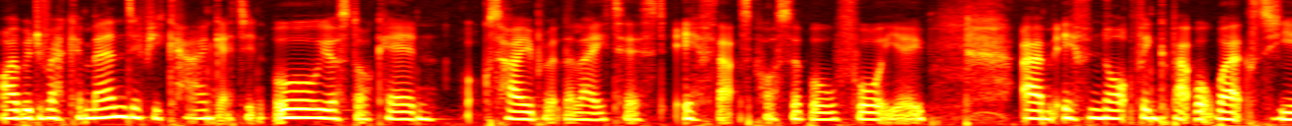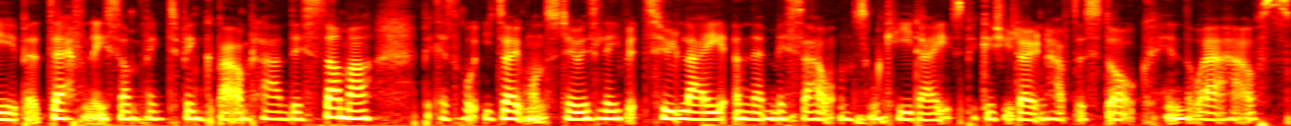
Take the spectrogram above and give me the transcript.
I would recommend if you can getting all your stock in October at the latest, if that's possible for you. Um, if not, think about what works to you, but definitely something to think about and plan this summer because what you don't want to do is leave it too late and then miss out on some key dates because you don't have the stock in the warehouse.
